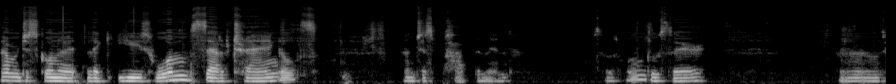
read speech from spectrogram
and we're just going to like use one set of triangles and just pop them in. So one goes there and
